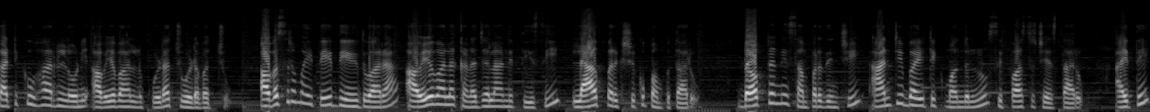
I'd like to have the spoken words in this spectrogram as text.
కటికుహారంలోని అవయవాలను కూడా చూడవచ్చు. అవసరమైతే దీని ద్వారా అవయవాల కణజాలాన్ని తీసి ల్యాబ్ పరీక్షకు పంపుతారు. డాక్టర్ని సంప్రదించి యాంటీబయాటిక్ మందులను సిఫార్సు చేస్తారు. అయితే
